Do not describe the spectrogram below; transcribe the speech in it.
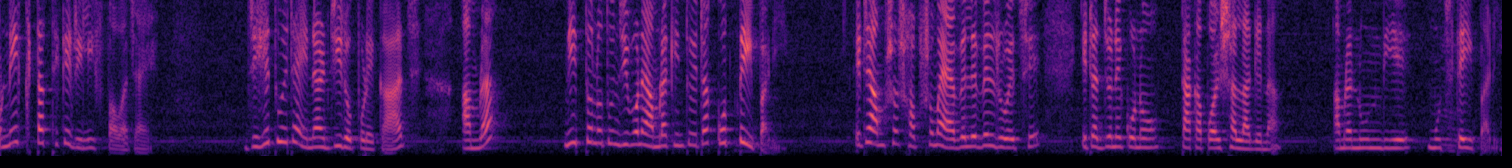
অনেকটা থেকে রিলিফ পাওয়া যায়। যেহেতু এটা এনার্জির ওপরে কাজ, আমরা নিত্য নতুন জীবনে আমরা কিন্তু এটা করতেই পারি। এটা আমরা সবসময় অ্যাভেলেবেল রয়েছে। এটার জন্য কোনো টাকা পয়সা লাগে না। আমরা নুন দিয়ে মুছতেই পারি।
